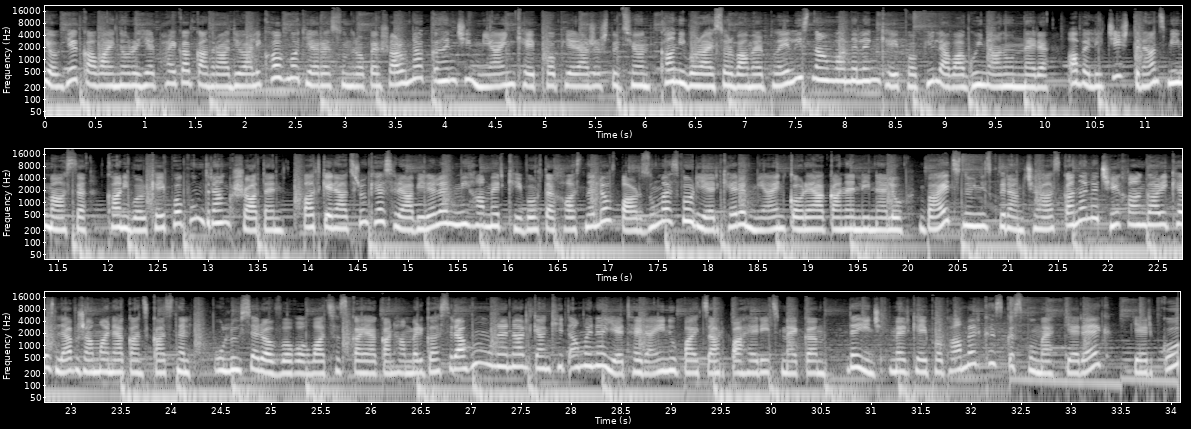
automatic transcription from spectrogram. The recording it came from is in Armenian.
Այո, եկավ այն օրը, երբ հայկական ռադիոալիքով մոտ 30 րոպե շարունակ կհնչի միայն K-pop երաժշտություն, քանի որ այսօրվա մեր playlist-ն անվանել են K-pop-ի լավագույն անունները, ավելի ճիշտ դրանց մի մասը, քանի որ K-pop-ում դրանք շատ են։ Պատկերացրու քեզ հրավիրել են մի համերգի, որտեղ հասնելով ողջում ես, որ երգերը միայն կորեական են լինելու, բայց նույնիսկ դրանք չհասկանալը չի խանգարի քեզ լավ ժամանակ անցկացնել ու լույսերով ողողված հսկայական համերգասրահում ունենալ կյանքիդ ամենաեթերային ու պայծառ պահ պահերից մեկը։ Դե ինչ, մեր K-pop համերգը սկսվում է 3, 2,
